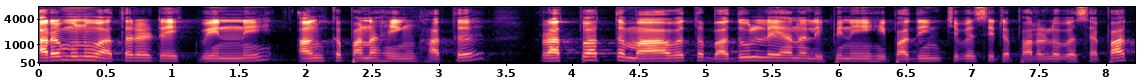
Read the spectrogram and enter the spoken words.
අරමුණු අතරට එක් වෙන්නේ අංක පණහෙන් හත රත්වත්ත මාවත බදුල්ල යන ලිපිනෙහි පදිංචිව සිට පරලොව සැපත්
